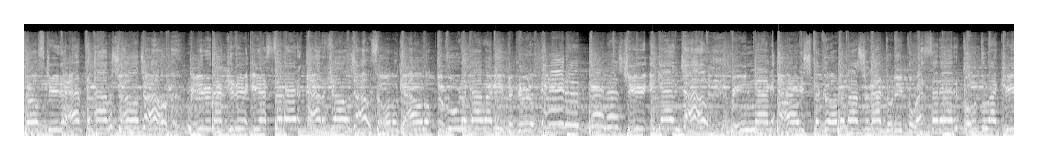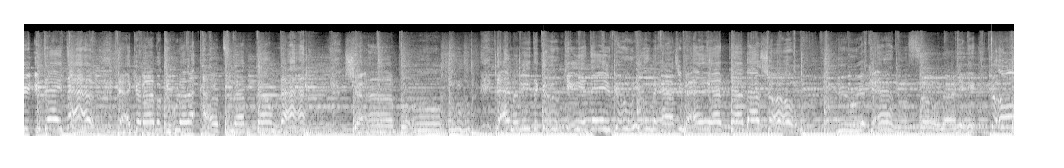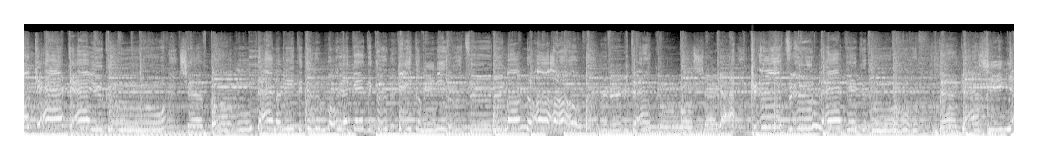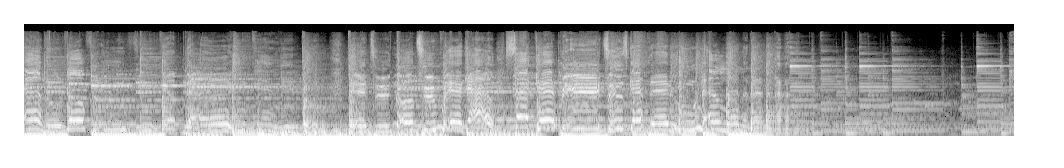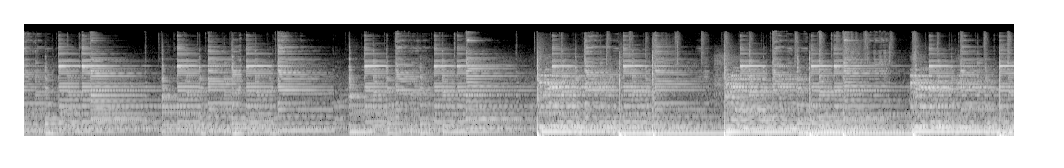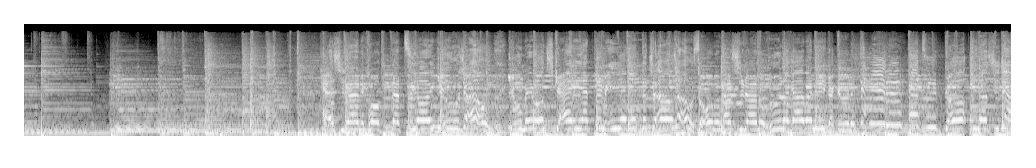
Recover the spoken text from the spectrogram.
と好きだったあの少女見るだけで癒されるあの表情その顔の裏側に隠れてる悲しい現状みんなが愛したこの場所が取り壊されることは聞いていただから僕らは集まったんだ。シャボン。玉みたく消えてゆく夢柱に掘った強い友情夢を誓い合って見上げた頂上その柱の裏側に隠れている初恋の市場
